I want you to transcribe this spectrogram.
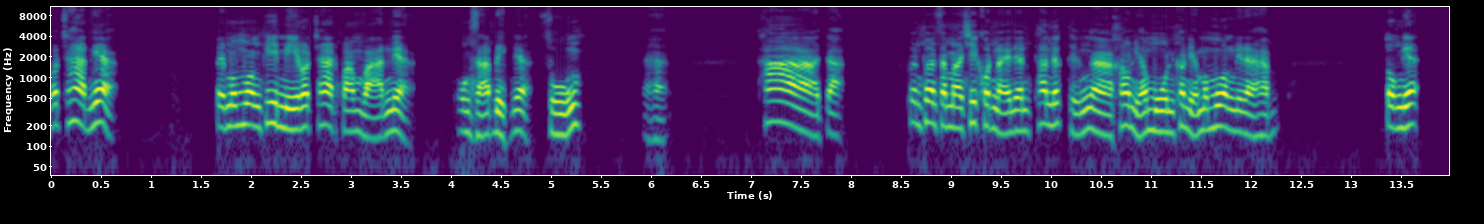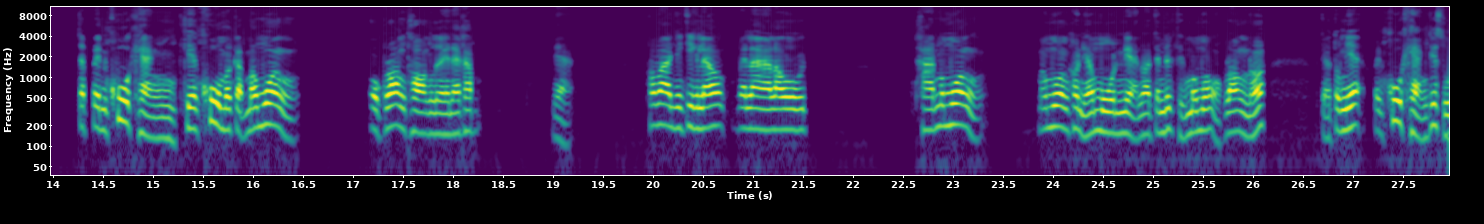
รสชาติเนี่ย เป็นมะม่วงที่มีรสชาติความหวานเนี่ยองศาบิกเนี่ยสูงนะฮะถ้าจะเพื่อนๆสมาชิกคนไหนเนี่ยถ้านึกถึงข้าวเหนียวมูลข้าวเหนียวมะม่วงนี่นะครับ ตรงเนี้ยจะเป็นคู่แข่งเคียงคู่มากับมะม่วงอกร่องทองเลยนะครับ เนี่ยเพราะว่าจริงๆแล้วเวลาเราทานมะม่วงมะม่วงข้าวเหนียวมูลเนี่ยเราจะนึกถึงมะม่วงอกร่องเนาะแต่ตรงนี้เป็นคู่แข่งที่สู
